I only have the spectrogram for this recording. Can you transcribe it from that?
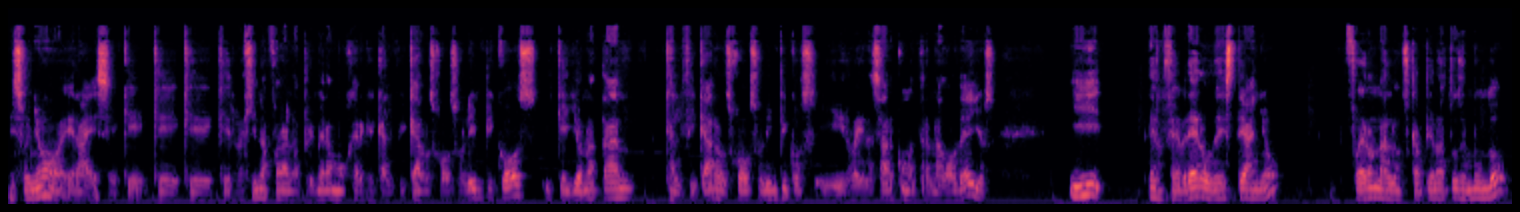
mi sueño era ese, que, que, que, Regina fuera la primera mujer que calificara los Juegos Olímpicos y que Jonathan calificara los Juegos Olímpicos y regresar como entrenador de ellos. Y en febrero de este año fueron a los campeonatos del mundo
